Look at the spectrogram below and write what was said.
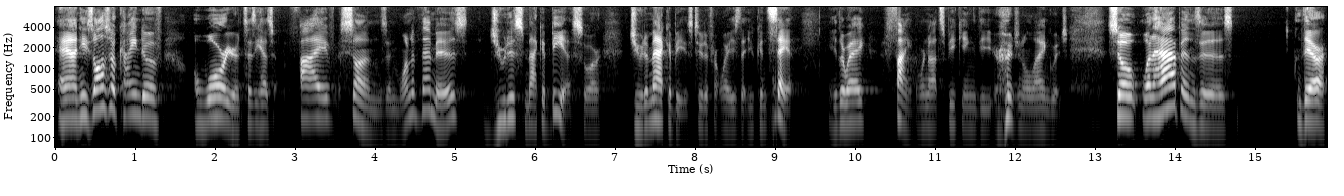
And he's also kind of a warrior. It says he has five sons, and one of them is Judas Maccabeus or Judah Maccabees, two different ways that you can say it. Either way, fine. We're not speaking the original language. So what happens is there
